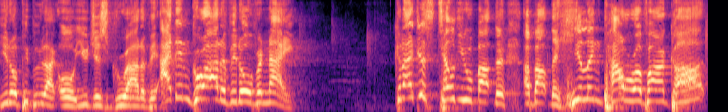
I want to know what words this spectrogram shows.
you know, people be like, oh, you just grew out of it. I didn't grow out of it overnight. Can I just tell you about the about the healing power of our God?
